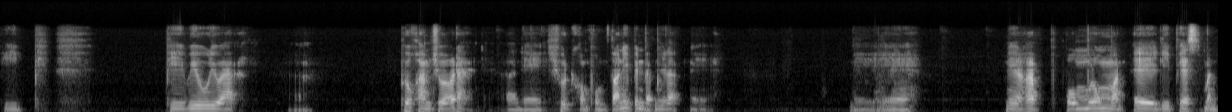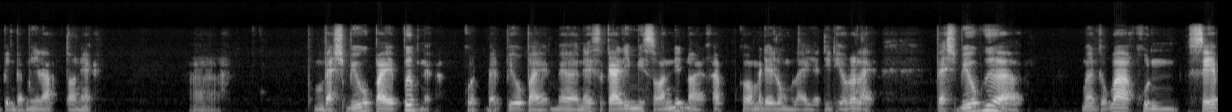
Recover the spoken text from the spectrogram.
พีพีวิวดีกว่า เพื่อความชัวร์ก็ได้ ในชุดของผมตอนนี้เป็นแบบนี้ละนี่นี่นี่นะครับ ผมลงหมดเอรีเพสมันเป็นแบบนี้แล้วตอนนี้ผมแบชบิวไปปุ๊บเนี่ย กดแบชบิวไปในสกายลิมมีสอนนิดหน่อยครับ ก็ไม่ได้ลงรายละเอียดดีเทลเท่าไหร่แบชบิวเพื่อเหมือนกับว่าคุณเซฟ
